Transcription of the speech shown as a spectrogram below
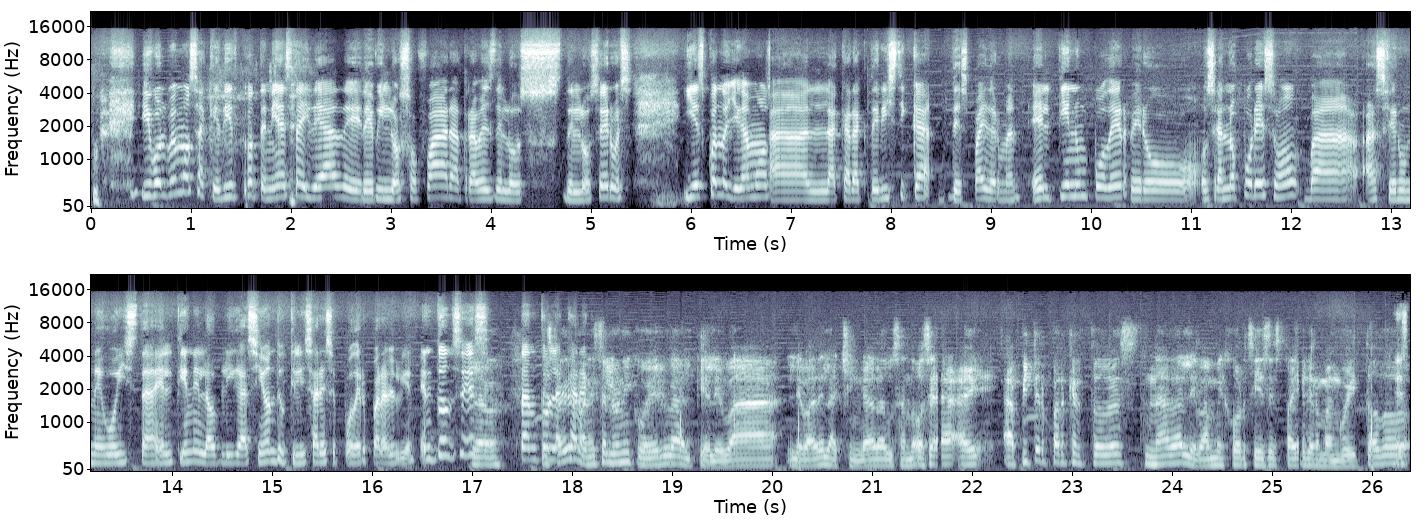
y volvemos a que Ditko tenía esta idea de, de filosofar a través de los, de los héroes. Y es cuando llegamos a la característica de Spider-Man. Él tiene un poder, pero, o sea, no por eso va a ser un egoísta. Él tiene la obligación de utilizar ese poder para el bien. Entonces, Claro. tanto la Spider-Man cara... es el único héroe al que le va, le va de la chingada usando. O sea, a, a Peter Parker todo es nada le va mejor si es Spider-Man, güey. Todo, Es-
